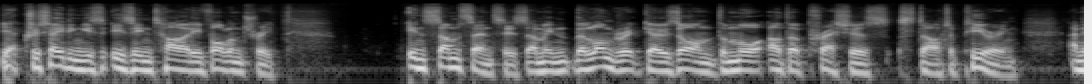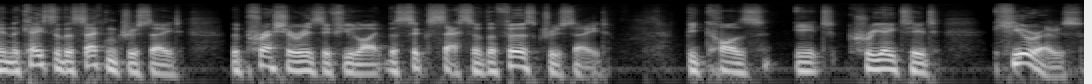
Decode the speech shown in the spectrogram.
Yeah, crusading is, is entirely voluntary. In some senses, I mean, the longer it goes on, the more other pressures start appearing. And in the case of the Second Crusade, the pressure is, if you like, the success of the First Crusade, because it created heroes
